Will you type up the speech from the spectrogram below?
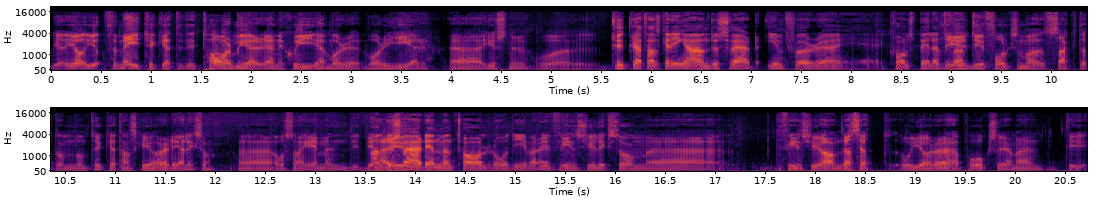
jag, jag, för mig tycker jag att det tar mer energi än vad det, vad det ger eh, just nu och Tycker att han ska ringa Anders Svärd inför eh, kvalspelet? det är, ju, att det är ju folk som har sagt att de, de tycker att han ska göra det liksom eh, Och sådana grejer men det, det här är Anders ju, Svärd är en mental rådgivare Det finns ju liksom eh, det finns ju andra sätt att göra det här på också. Jag menar, det,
